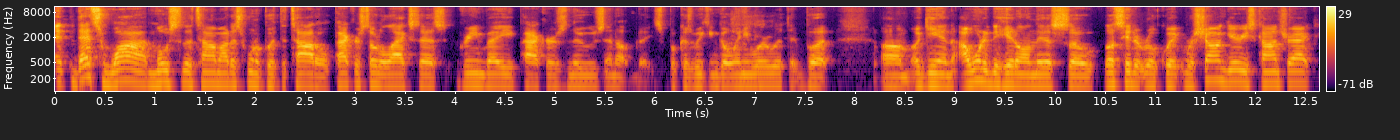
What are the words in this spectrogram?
And that's why most of the time I just want to put the title Packers Total Access, Green Bay Packers News and Updates because we can go anywhere with it. But um, again, I wanted to hit on this, so let's hit it real quick. Rashan Gary's contract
